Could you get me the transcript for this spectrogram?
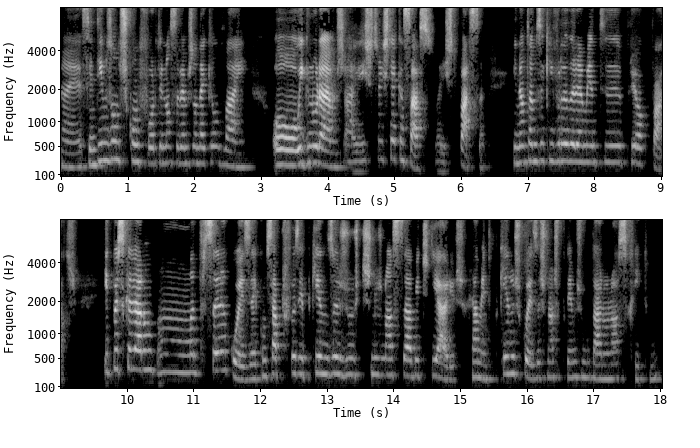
É? Sentimos um desconforto e não sabemos de onde é que ele vem, ou ignoramos, ah, isto, isto é cansaço, isto passa, e não estamos aqui verdadeiramente preocupados. E depois, se calhar, um, uma terceira coisa é começar por fazer pequenos ajustes nos nossos hábitos diários. Realmente, pequenas coisas que nós podemos mudar no nosso ritmo,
